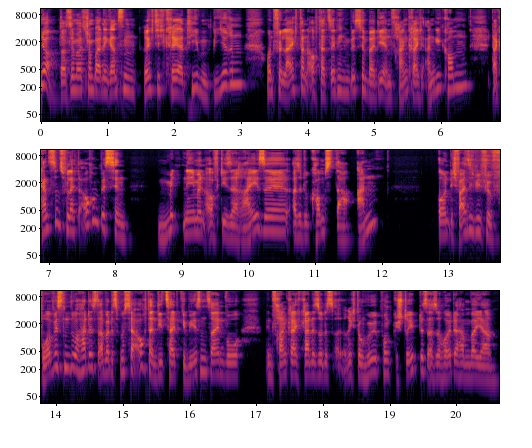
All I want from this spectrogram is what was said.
Ja, da sind wir jetzt schon bei den ganzen richtig kreativen Bieren und vielleicht dann auch tatsächlich ein bisschen bei dir in Frankreich angekommen. Da kannst du uns vielleicht auch ein bisschen mitnehmen auf dieser Reise? Also du kommst da an und ich weiß nicht, wie viel Vorwissen du hattest, aber das muss ja auch dann die Zeit gewesen sein, wo in Frankreich gerade so das Richtung Höhepunkt gestrebt ist. Also heute haben wir ja,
